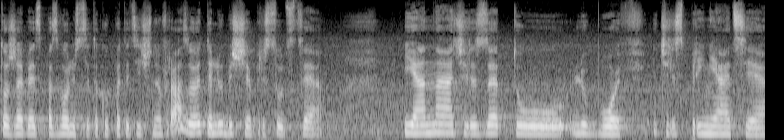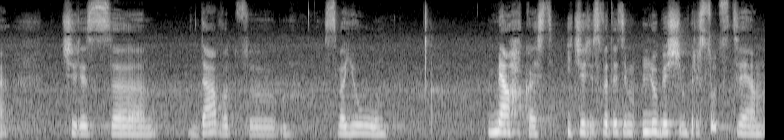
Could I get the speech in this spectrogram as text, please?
тоже опять позволю себе такую патетичную фразу, это любящее присутствие. И она через эту любовь, и через принятие, через, э, да, вот э, свою мягкость и через вот этим любящим присутствием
